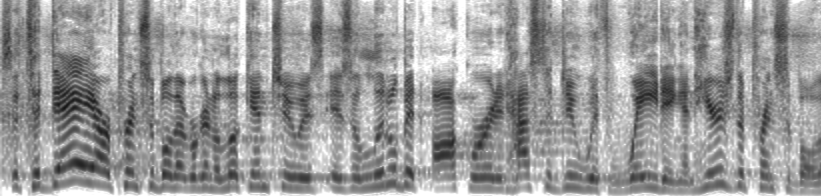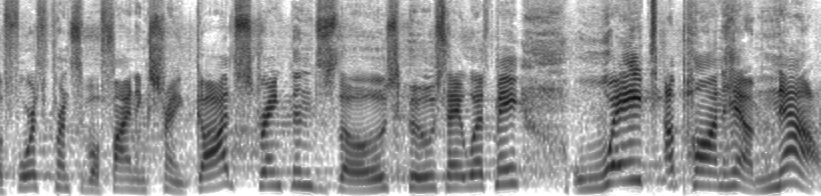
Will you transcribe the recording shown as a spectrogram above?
So, today, our principle that we're going to look into is, is a little bit awkward. It has to do with waiting. And here's the principle the fourth principle finding strength. God strengthens those who, say it with me, wait upon Him. Now,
